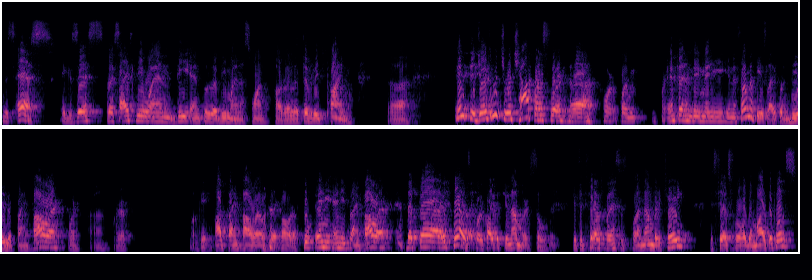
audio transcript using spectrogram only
this s exists precisely when d and to the d minus one are relatively prime integers, which which happens for uh, for for for infinitely many uniformities, like when d is a prime power or uh, or okay odd prime power or power of two, any any prime power, but uh, it fails for quite a few numbers. So if it fails, for instance, for a number k, it fails for all the multiples.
